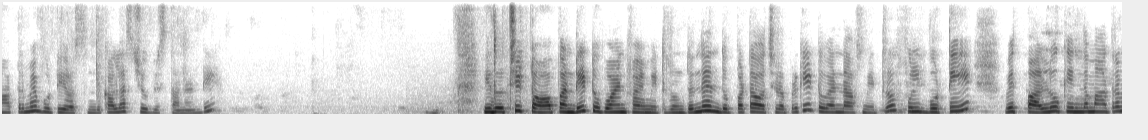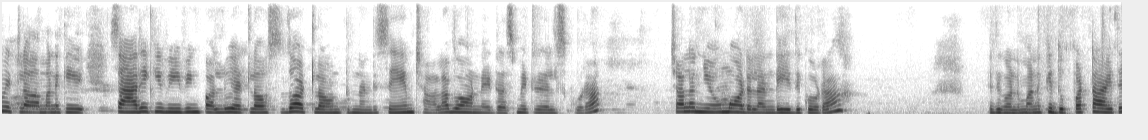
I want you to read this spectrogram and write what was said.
మాత్రమే బుట్టీ వస్తుంది. కలర్స్ చూపిస్తానండి. ఇది వచ్చి టాప్ అండి. టూ పాయింట్ ఫైవ్ మీటర్ ఉంటుంది. అండ్ దుప్పట్టా వచ్చేటప్పటికి two and half metre. Full బుట్టి విత్ పళ్ళు కింద మాత్రం ఇట్లా మనకి శారీకి వీవింగ్ పళ్ళు ఎట్లా వస్తుందో అట్లా ఉంటుందండి. సేమ్ చాలా బాగున్నాయి డ్రెస్ మెటీరియల్స్ కూడా. చాలా న్యూ మోడల్ అండి ఇది కూడా. ఇదిగోండి మనకి దుప్పట్టా అయితే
